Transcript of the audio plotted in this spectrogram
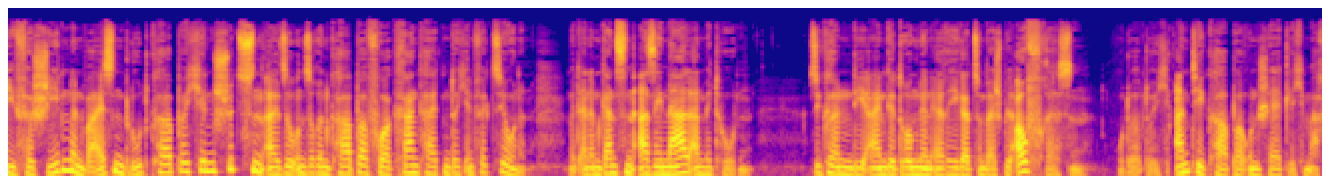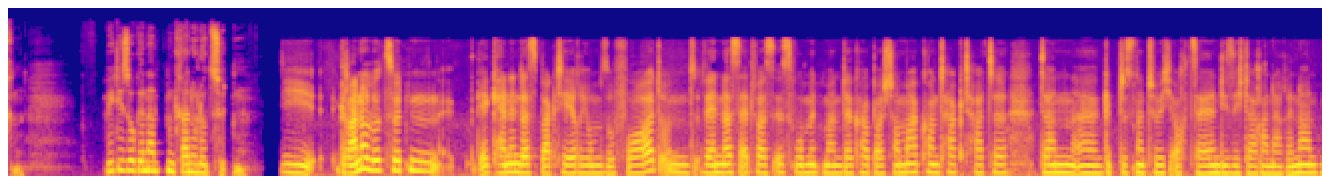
Die verschiedenen weißen Blutkörperchen schützen also unseren Körper vor Krankheiten durch Infektionen, mit einem ganzen Arsenal an Methoden. Sie können die eingedrungenen Erreger zum Beispiel auffressen oder durch Antikörper unschädlich machen, wie die sogenannten Granulozyten. Die Granulozyten erkennen das Bakterium sofort und wenn das etwas ist, womit man der Körper schon mal Kontakt hatte, dann äh, gibt es natürlich auch Zellen, die sich daran erinnern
